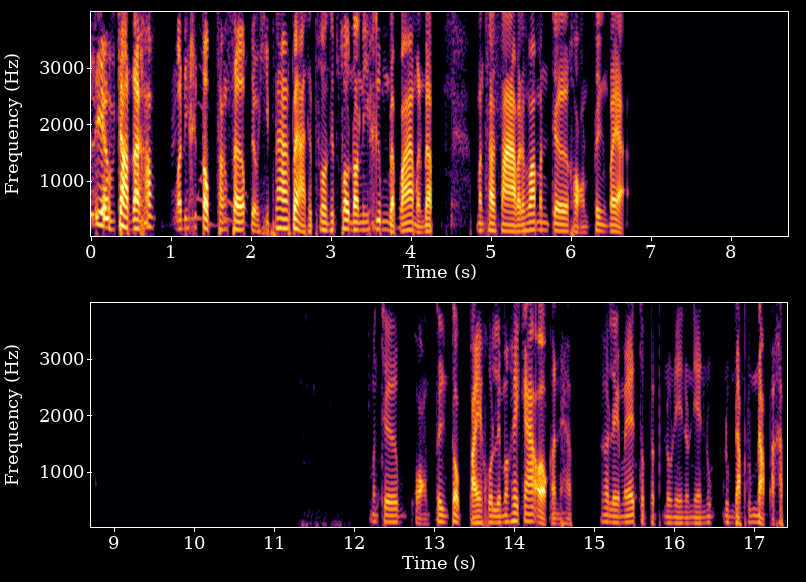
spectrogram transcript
เหลี่ยมจัดนะครับ วันนี้คือตบทั้งเซิร์ฟเดี๋ยวคลิปหน้าไปหาเซฟโซนเซฟโซนตอนนี้คือแบบว่าเหมือนแบบ มันซาซาไปเพราะว่ามันเจอของตึงไปอะมันเจอของตึงตบไปคนเลยไม่ค่อยกล้าออกกันครับก็เลยไม่ได้ตบแบบโนเนียโนเนนุ่มดับนุ่มดับอะครับ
